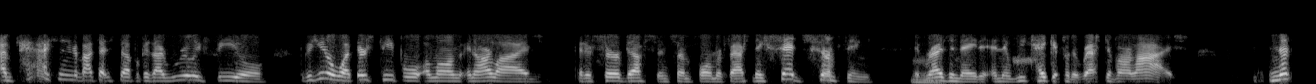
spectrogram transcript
I'm passionate about that stuff because I really feel because you know what, there's people along in our lives that have served us in some form or fashion. They said something that Mhm. resonated, and then we take it for the rest of our lives. Not,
